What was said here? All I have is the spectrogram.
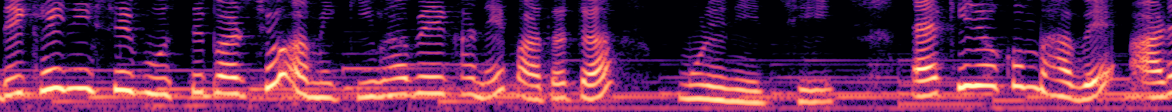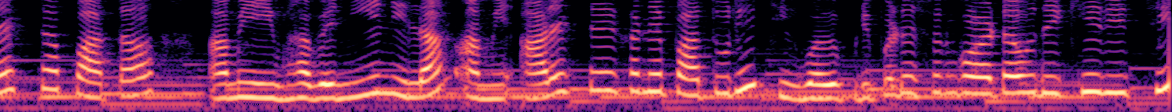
দেখেই নিশ্চয়ই বুঝতে পারছ আমি কীভাবে এখানে পাতাটা মুড়ে নিচ্ছি। একই রকমভাবে আরেকটা পাতা আমি এইভাবে নিয়ে নিলাম। আমি আরেকটা এখানে পাতুরি ঠিকভাবে প্রিপারেশন করাটাও দেখিয়ে দিচ্ছি।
